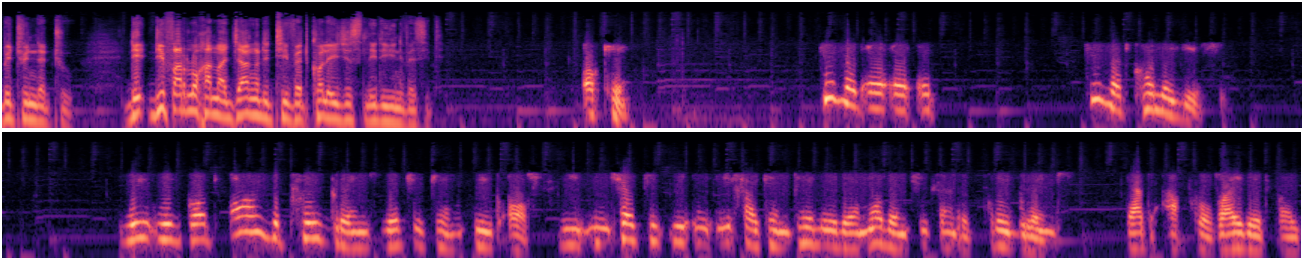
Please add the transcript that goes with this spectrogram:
between the two. Di farologana jang di-tvet colleges le di-university? Okay. TVET, uh, uh, TVET colleges, we, we've got all the programs that you can think of. We, in fact, if, I can tell you, there are more than 600 programs that are provided by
